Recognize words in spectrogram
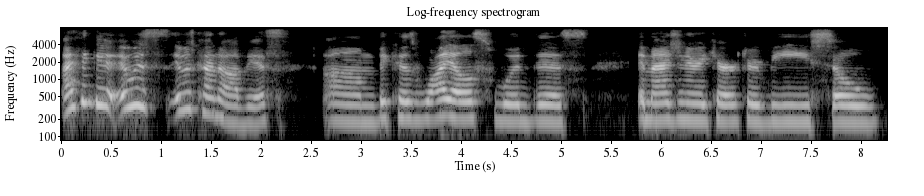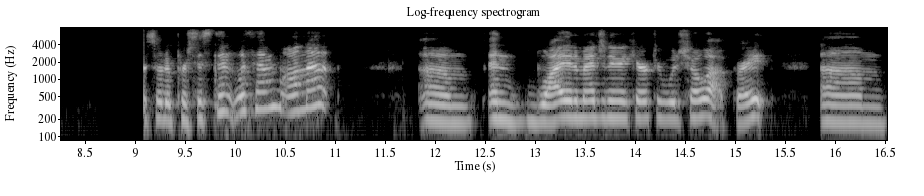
i think it, it was it was kind of obvious um because why else would this imaginary character be so sort of persistent with him on that um and why an imaginary character would show up right um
